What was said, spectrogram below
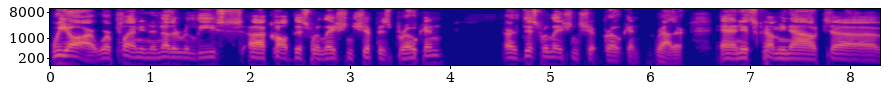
We are. We're planning another release uh, called This Relationship is Broken, or This Relationship Broken, rather. And it's coming out uh,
